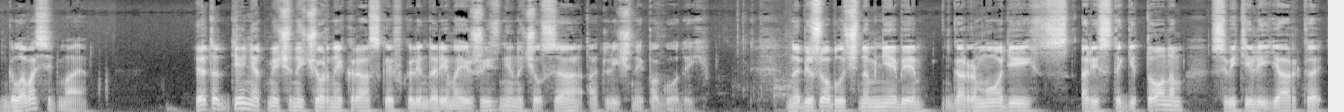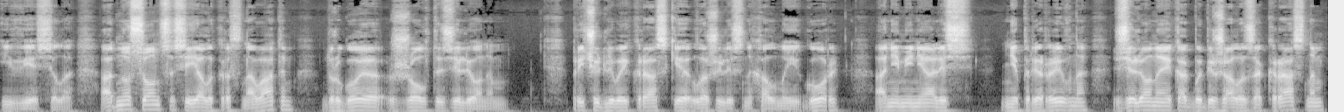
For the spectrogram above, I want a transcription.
Глава седьмая. Этот день, отмеченный черной краской в календаре моей жизни, начался отличной погодой. На безоблачном небе гармодий с аристогетоном светили ярко и весело. Одно солнце сияло красноватым, другое — желто-зеленым. Причудливые краски ложились на холмы и горы, они менялись непрерывно, зеленое как бы бежало за красным,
